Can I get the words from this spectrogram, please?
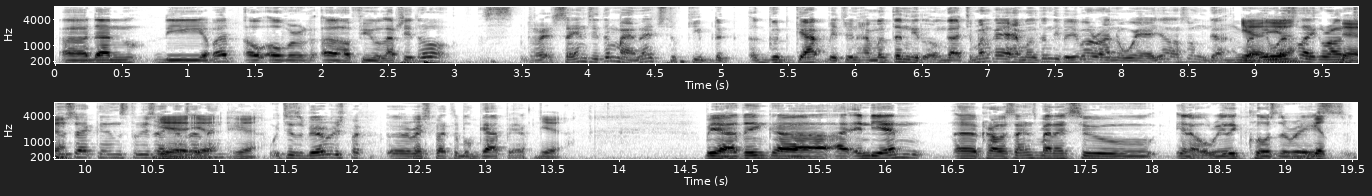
Eh, dan di apa over a few laps itu S- Sainz itu manage to keep the a good gap between Hamilton gitu loh. Enggak cuman kayak Hamilton tiba-tiba run away aja langsung enggak. But Yeah, it was yeah, like around yeah. 2 seconds, 3 Yeah, seconds I yeah, think, yeah. which is very respect, uh, respectable gap ya. Yeah. But yeah, I think uh, in the end, uh, Carlos Sainz managed to, you know, really close the race Get-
